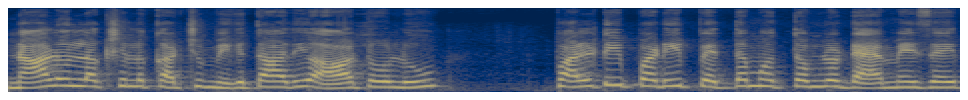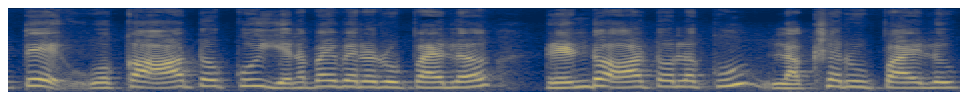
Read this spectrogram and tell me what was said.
నాలుగు లక్షలు ఖర్చు మిగతాది ఆటోలు పల్టీ పడి పెద్ద మొత్తంలో డ్యామేజ్ అయితే ఒక ఆటోకు ఎనభై వేల రూపాయలు రెండు ఆటోలకు లక్ష రూపాయలు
